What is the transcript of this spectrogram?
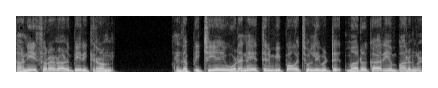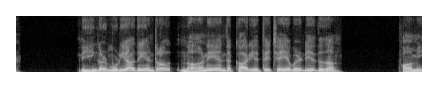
சனீஸ்வரன் அனுப்பியிருக்கிறான். அந்த பிச்சையை உடனே திரும்பி போகச் சொல்லிவிட்டு மறு காரியம் பாருங்கள். நீங்கள் முடியாது என்றால் நானே அந்த காரியத்தை செய்ய வேண்டியதுதான். சுவாமி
